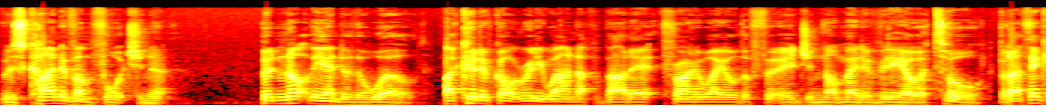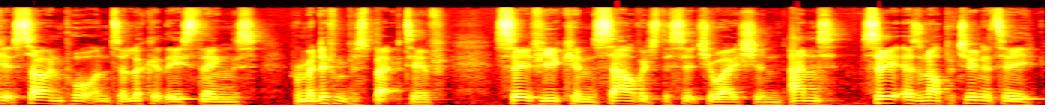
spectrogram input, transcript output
was kind of unfortunate, but not the end of the world. I could have got really wound up about it, thrown away all the footage and not made a video at all, but I think it's so important to look at these things from a different perspective, see if you can salvage the situation, and see it as an opportunity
